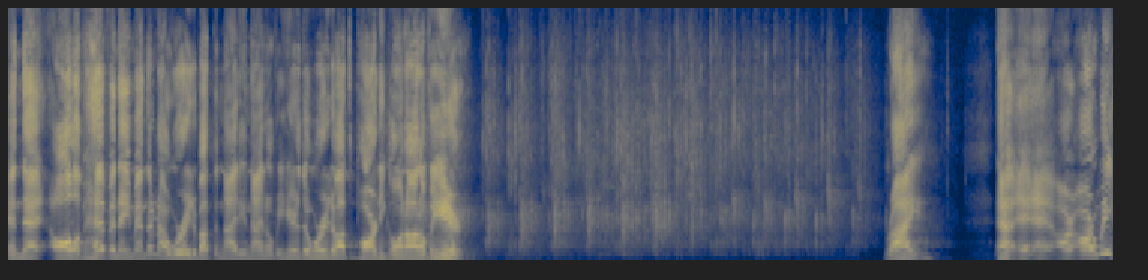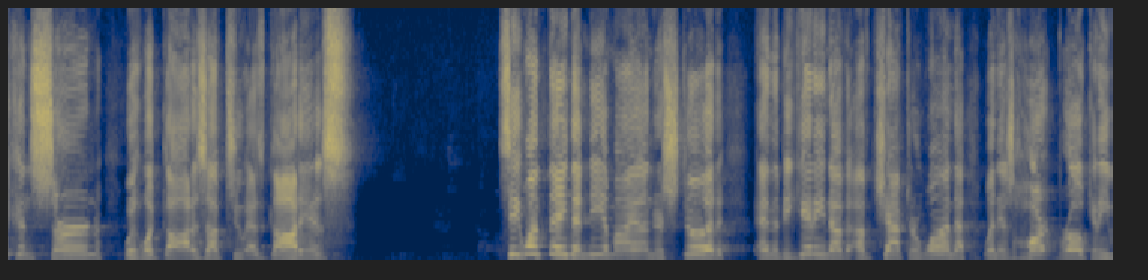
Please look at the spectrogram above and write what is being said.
and that all of heaven, amen, they're not worried about the 99 over here, they're worried about the party going on over here. Right? Uh, uh, uh, are, are we concerned with what God is up to as God is? See, one thing that Nehemiah understood in the beginning of, of chapter one, when his heart broke and he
